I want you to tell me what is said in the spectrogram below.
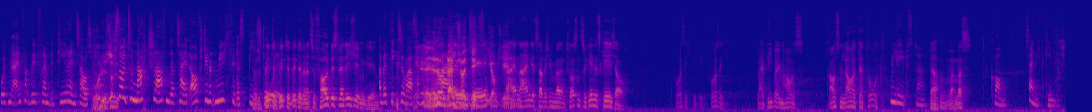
Holt mir einfach wildfremde Tiere ins Haus. Oh, und ich soll- zu nachtschlafender Zeit aufstehen und Milch für das Biest Also bitte, holen. bitte, bitte, wenn du zu faul bist, werde ich eben gehen. Aber Dick, so war's doch nicht Äh, bleib schon sitzen, Jungchen. Nein, nein, jetzt habe ich mich mal entschlossen zu gehen, jetzt gehe ich auch. Vorsicht, Dicky, Vorsicht. Bleib lieber im Haus. Draußen lauert der Tod. Liebster, Ja, wa- was? komm, sei nicht kindisch.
